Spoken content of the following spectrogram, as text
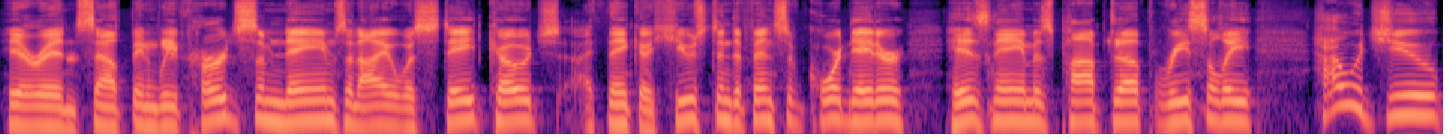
here in South Bend? We've heard some names, an Iowa State coach, I think a Houston defensive coordinator. His name has popped up recently. How would you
